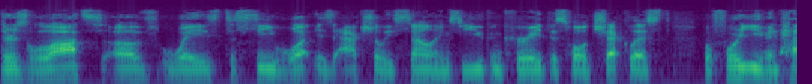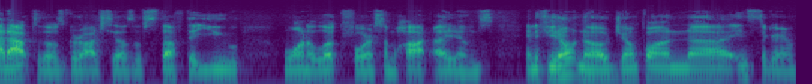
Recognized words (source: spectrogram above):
there's lots of ways to see what is actually selling. So you can create this whole checklist before you even head out to those garage sales of stuff that you want to look for some hot items and if you don't know jump on uh, instagram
